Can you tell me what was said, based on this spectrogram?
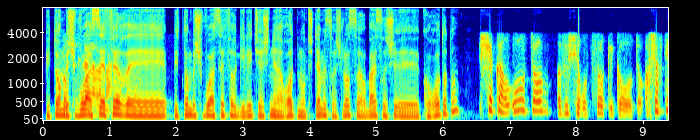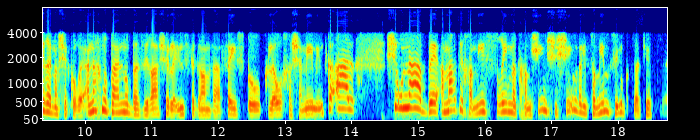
פתאום בשבוע הספר, אה, פתאום בשבוע הספר גילית שיש נערות בנות 12, 13, 14 שקוראות אותו? שקראו אותו ושרוצות לקרוא אותו. עכשיו תראה מה שקורה. אנחנו פעלנו בזירה של האינסטגרם והפייסבוק לאורך השנים עם קהל שהוא נע, ב, אמרתי לך, מ-20 עד 50, 60 ולפעמים אפילו קצת יותר.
